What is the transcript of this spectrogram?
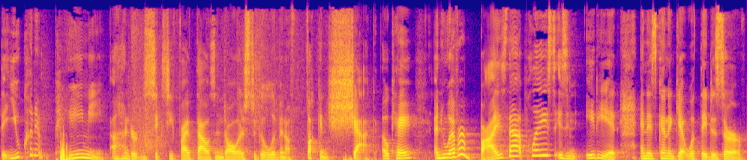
that you couldn't pay me $165,000 to go live in a fucking shack, okay? And whoever buys that place is an idiot and is gonna get what they deserve,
